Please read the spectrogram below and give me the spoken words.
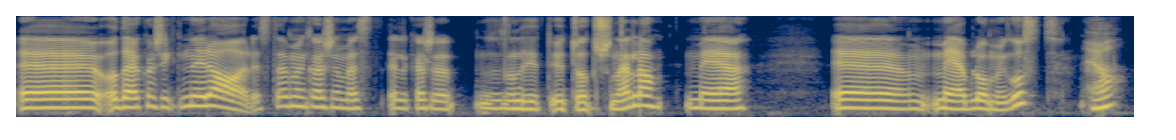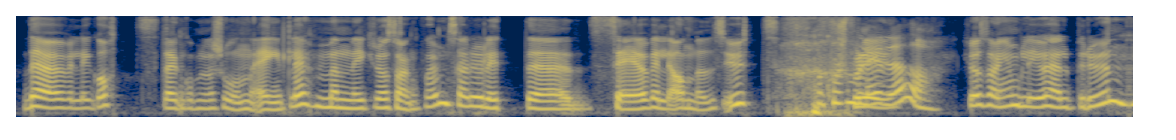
Eh, og det er kanskje ikke den rareste, men kanskje mest Eller kanskje sånn litt utradisjonell, da. Med, eh, med blåmuggost. Ja. Det er jo veldig godt, den kombinasjonen, egentlig. Men i croissantform så er det jo litt eh, ser jo veldig annerledes ut. Men Hvordan ble det, da? Croissanten blir jo helt brun.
